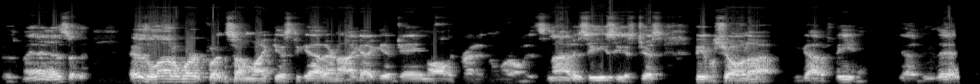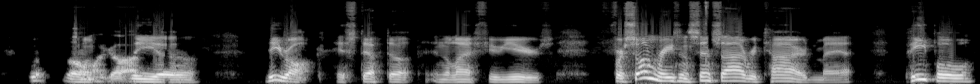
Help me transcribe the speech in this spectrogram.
Because man, it's a was a lot of work putting something like this together, and I got to give James all the credit in the world. It's not as easy as just people showing up. You got to feed them. You got to do this. Oh my God! The uh, D Rock has stepped up in the last few years. For some reason, since I retired, Matt, people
